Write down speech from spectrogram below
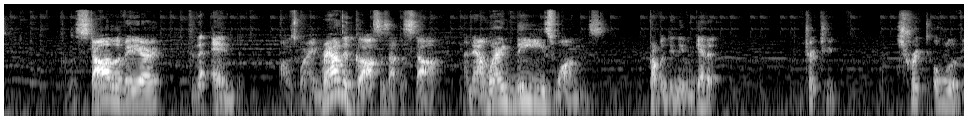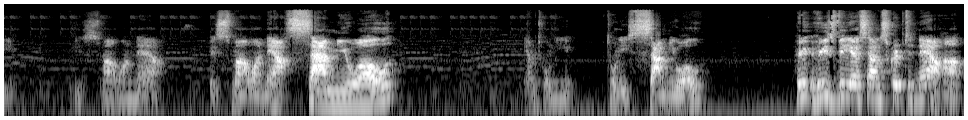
From the start of the video to the end. I was wearing rounded glasses at the start. And now I'm wearing these ones. Probably didn't even get it. I tricked you. I tricked all of you. Who's smart one now? Who's smart one now? Samuel! Yeah, I'm talking to you. I'm talking to you, Samuel. Who, whose video sounds scripted now, huh?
